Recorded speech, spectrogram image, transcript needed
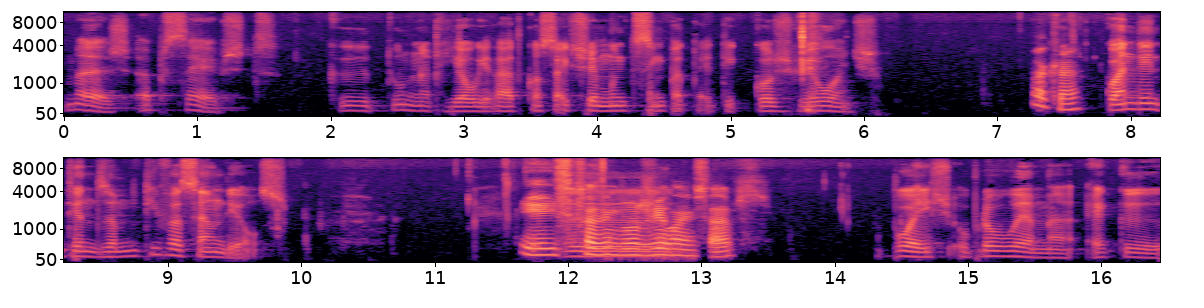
Mas apercebes-te que tu na realidade consegues ser muito simpatético com os vilões. Ok. Quando entendes a motivação deles. E é isso que fazem bons vilões, sabes? Pois, o problema é que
